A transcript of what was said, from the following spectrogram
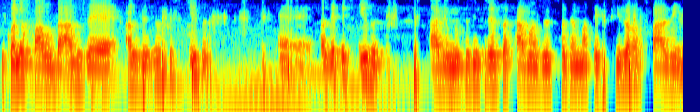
E quando eu falo dados, é às vezes a pesquisa, é, fazer pesquisa, sabe? Muitas empresas acabam às vezes fazendo uma pesquisa, elas fazem,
